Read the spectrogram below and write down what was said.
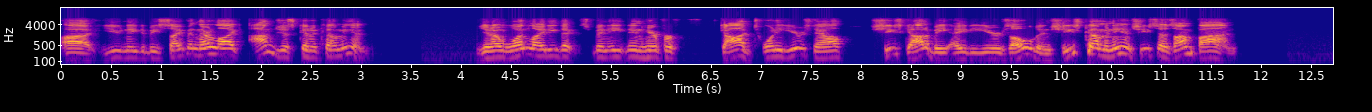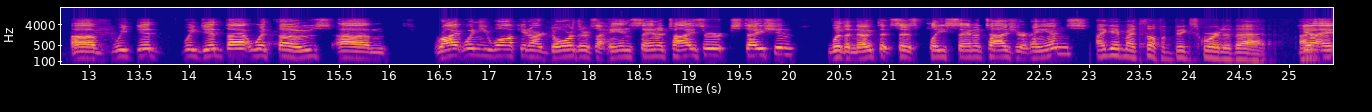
Uh, you need to be safe. And they're like, I'm just going to come in. You know, one lady that's been eating in here for, God, 20 years now, she's got to be 80 years old and she's coming in. She says, I'm fine. Uh, we did we did that with those. Um, right when you walk in our door, there's a hand sanitizer station with a note that says, "Please sanitize your hands." I gave myself a big squirt of that. Yeah, I,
